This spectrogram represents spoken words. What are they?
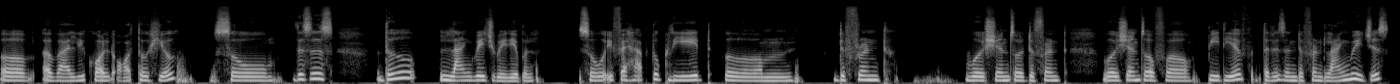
uh, a value called author here. So this is the language variable. So if I have to create um, different versions or different versions of a PDF that is in different languages,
